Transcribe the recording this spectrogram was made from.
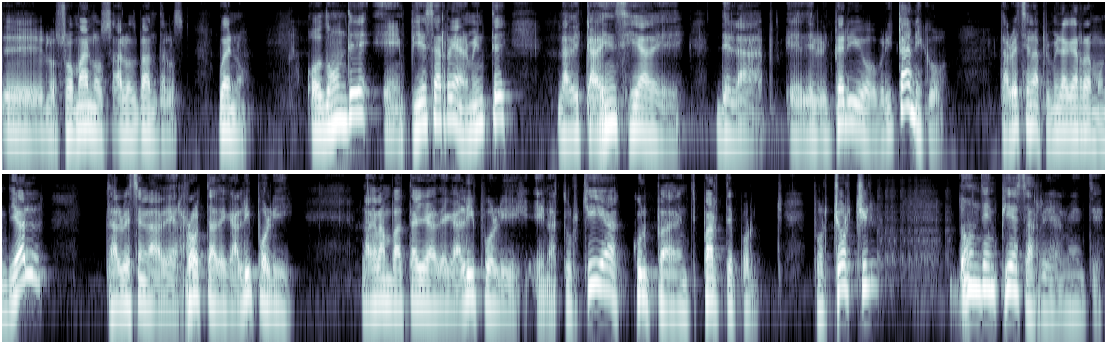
eh, los, romanos a los vándalos. Bueno, o dónde empieza realmente la decadencia de, la, eh, del imperio británico. Tal vez en la Primera Guerra Mundial, tal vez en la derrota de Galípoli la gran batalla de Galípoli en la Turquía, culpa en parte por, por Churchill. ¿Dónde empieza realmente?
